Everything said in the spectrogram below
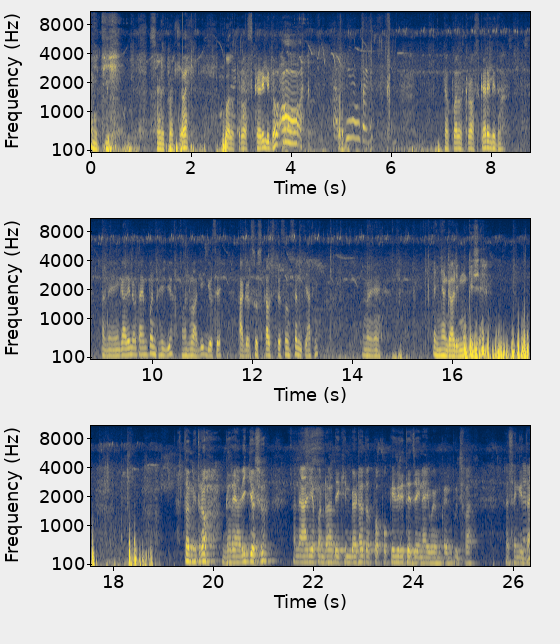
અહીંથી સાઈડ પર જવાય. પલ ક્રોસ કરી લીધો. તો પલ ક્રોસ કરી લીધો. અને ગાડીનો ટાઈમ પણ થઈ ગયો. વન વાગી ગયો છે. આગળ સુસ્કાલ સ્ટેશન છે ને ત્યાંથી. અને અહીંયા ગાડી મૂકી છે. તો મિત્રો ઘરે આવી ગયો છું. અને આર્ય પણ રાહ દેખીને બેઠો તો પપ્પો કેવી રીતે જઈને આવ્યો એમ કરીને પૂછવા. સંગીતા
